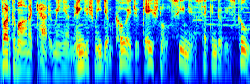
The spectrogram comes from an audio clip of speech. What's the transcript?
Vardhaman Academy, an English medium co-educational senior secondary school,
